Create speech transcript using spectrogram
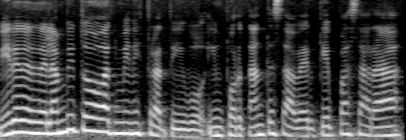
Mire, desde el ámbito administrativo, importante saber qué pasará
